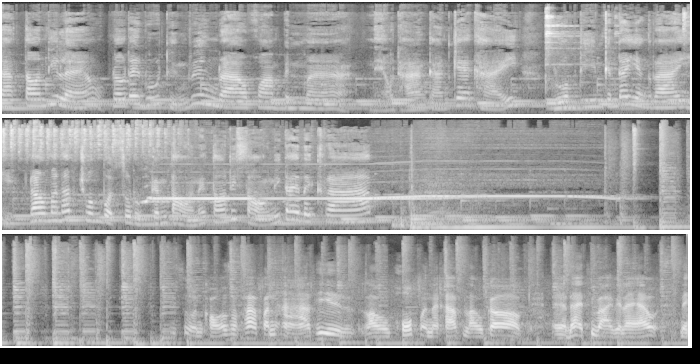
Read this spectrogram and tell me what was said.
จากตอนที่แล้วเราได้รู้ถึงเรื่องราวความเป็นมา แนวทางการแก้ไข รวมทีมกันได้อย่างไร เรามารับชมบทสรุปกันต่อในตอนที่ 2 นี้ได้เลยครับ ของสภาพปัญหาที่เราพบนะครับ เราก็ได้อธิบายไปแล้ว ใน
